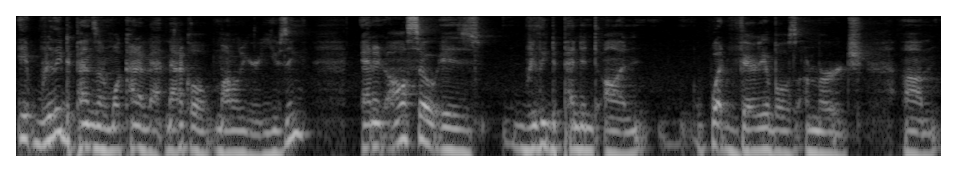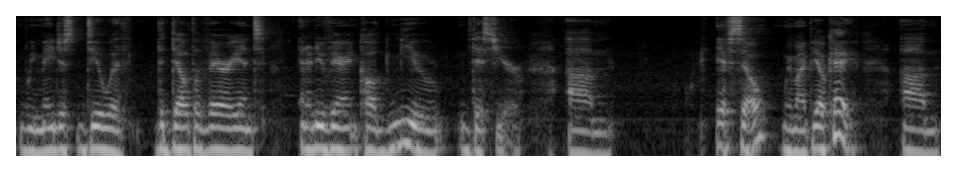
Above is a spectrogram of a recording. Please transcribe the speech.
it really depends on what kind of mathematical model you're using. And it also is really dependent on what variables emerge. Um, we may just deal with the Delta variant and a new variant called Mu this year. Um, if so, we might be okay. Um,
